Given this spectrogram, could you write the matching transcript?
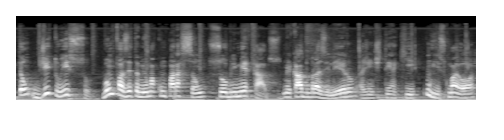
Então, dito isso, vamos fazer também uma comparação sobre mercados. Mercado brasileiro, a gente tem aqui um risco maior,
